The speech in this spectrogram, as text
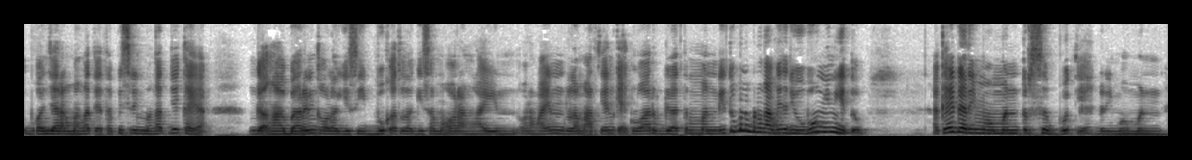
Bukan jarang banget ya tapi sering banget dia kayak nggak ngabarin kalau lagi sibuk atau lagi sama orang lain. Orang lain dalam artian kayak keluarga teman itu benar-benar nggak bisa dihubungin gitu. Akhirnya dari momen tersebut ya dari momen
